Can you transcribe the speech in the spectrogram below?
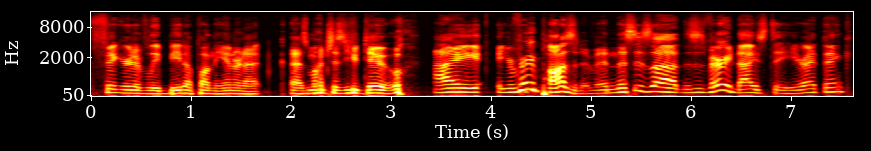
figuratively beat up on the internet as much as you do, I you're very positive and this is uh this is very nice to hear, I think.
